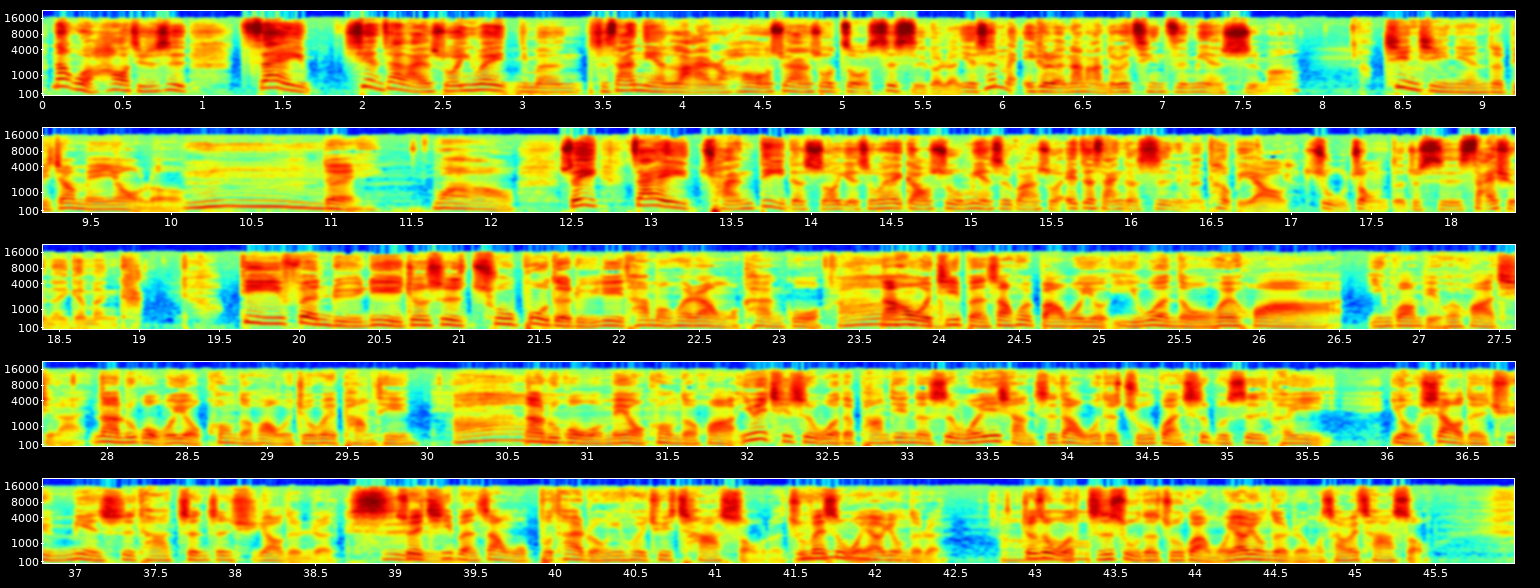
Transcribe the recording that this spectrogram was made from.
那我好奇就是在现在来说，因为你们十三年来，然后虽然说只有四十个人，也是每一个人娜娜都会亲自面试吗？近几年的比较没有了。嗯，对。哇哦！所以在传递的时候，也是会告诉面试官说：“哎，这三个是你们特别要注重的，就是筛选的一个门槛。”第一份履历就是初步的履历，他们会让我看过，哦、然后我基本上会把我有疑问的，我会画荧光笔会画起来。那如果我有空的话，我就会旁听。哦、那如果我没有空的话，因为其实我的旁听的是，我也想知道我的主管是不是可以有效的去面试他真正需要的人。是，所以基本上我不太容易会去插手了，除非是我要用的人，嗯、就是我直属的主管我要用的人，我才会插手。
